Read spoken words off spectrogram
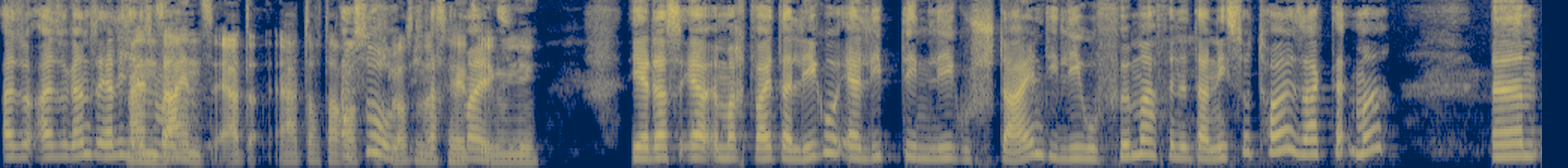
Also, also ganz ehrlich, Nein, seins. Er hat, er hat doch daraus so, geschlossen, dass er jetzt meins. irgendwie. Ja, dass er, er macht weiter Lego. Er liebt den Lego-Stein. Die Lego-Firma findet er nicht so toll, sagt er immer. Ähm,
